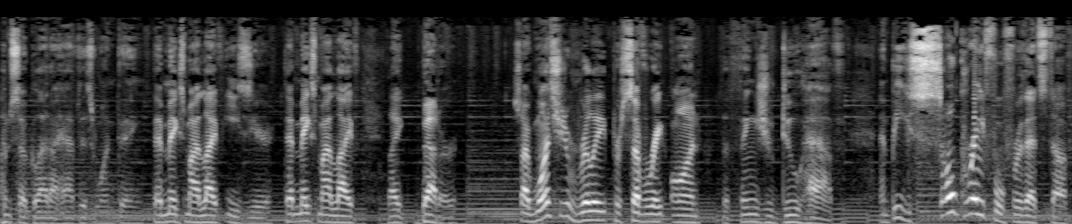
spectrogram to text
I'm so glad I have this one thing that makes my life easier, that makes my life like better. So I want you to really perseverate on the things you do have and be so grateful for that stuff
